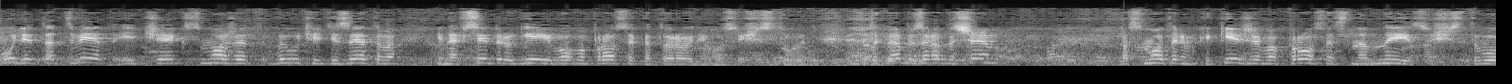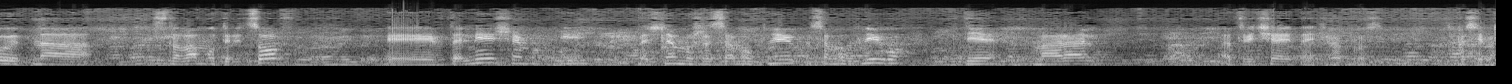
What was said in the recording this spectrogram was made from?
будет ответ, и человек сможет выучить из этого и на все другие его вопросы, которые у него существуют. Тогда без Радашем посмотрим, какие же вопросы основные существуют на слова мудрецов э, в дальнейшем, и начнем уже саму книгу, саму книгу где мораль отвечает на эти вопросы. Спасибо.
